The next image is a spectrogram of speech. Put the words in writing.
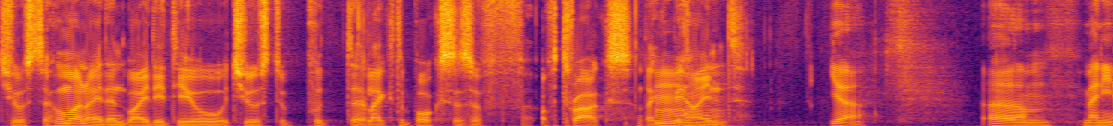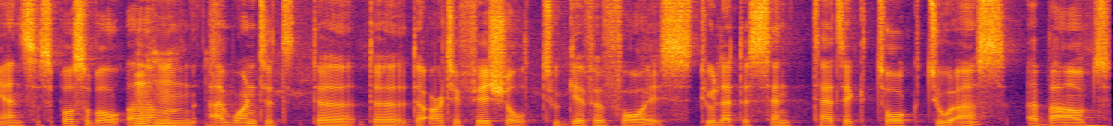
choose the humanoid and why did you choose to put uh, like the boxes of, of drugs like Mhm. behind? Yeah. Um, many answers possible. Um, Mhm. I wanted the, the, the artificial to give a voice, to let the synthetic talk to us about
